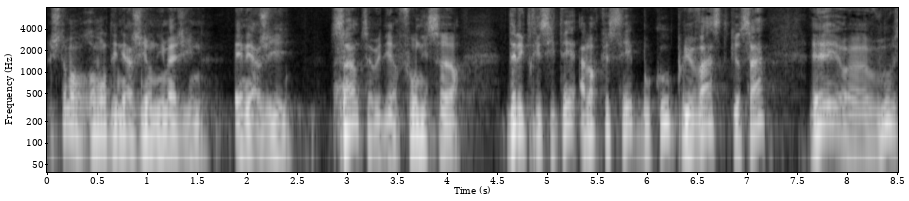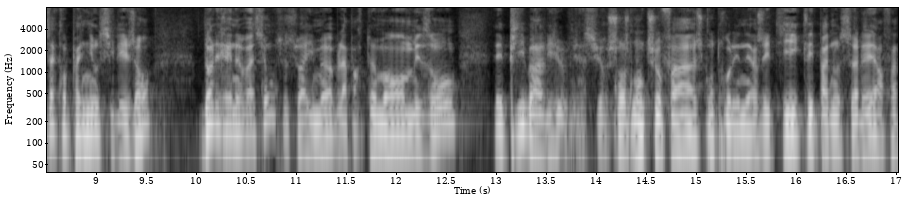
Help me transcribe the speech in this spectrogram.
justement, Romande Énergie, on imagine énergie simple, ça veut dire fournisseur d'électricité, alors que c'est beaucoup plus vaste que ça. Et euh, vous accompagnez aussi les gens dans les rénovations, que ce soit immeubles, appartements, maisons, et puis ben, bien sûr changement de chauffage, contrôle énergétique, les panneaux solaires, enfin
